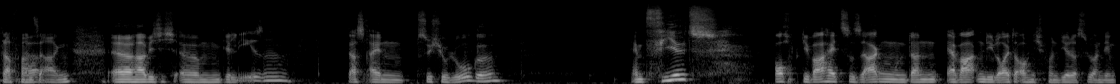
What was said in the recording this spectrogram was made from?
darf man Ja. sagen, äh, habe ich ähm, gelesen, dass ein Psychologe empfiehlt, auch die Wahrheit zu sagen und dann erwarten die Leute auch nicht von dir, dass du an dem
